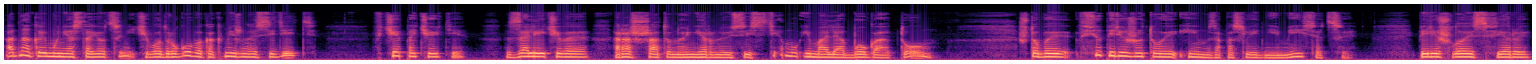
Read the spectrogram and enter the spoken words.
Однако ему не остается ничего другого, как мирно сидеть в чепочете, залечивая расшатанную нервную систему и моля Бога о том, чтобы все пережитое им за последние месяцы перешло из сферы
